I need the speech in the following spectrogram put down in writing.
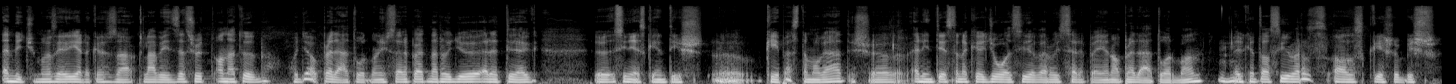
Említsük meg azért érdekes ez a lábjegyzet, sőt, annál több, hogy a Predatorban is szerepelt, mert hogy ő eredetileg színészként is ö, képezte magát, és elintézte neki a Joel Silver, hogy szerepeljen a Predatorban. Mhm. Egyébként a Silver az, az később is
